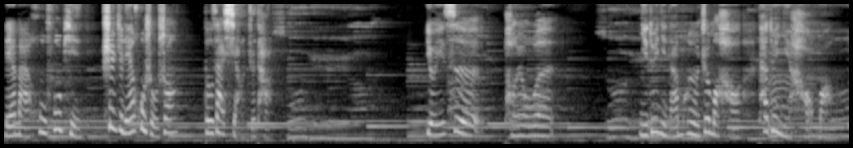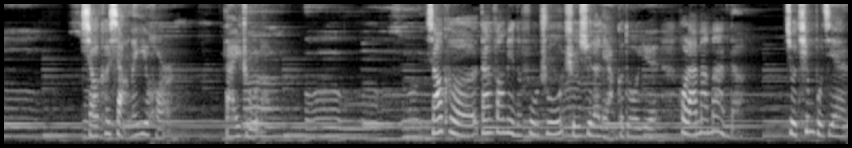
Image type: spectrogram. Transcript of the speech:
连买护肤品，甚至连护手霜都在想着他。有一次，朋友问：“你对你男朋友这么好，他对你好吗？”小可想了一会儿，呆住了。小可单方面的付出持续了两个多月，后来慢慢的，就听不见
